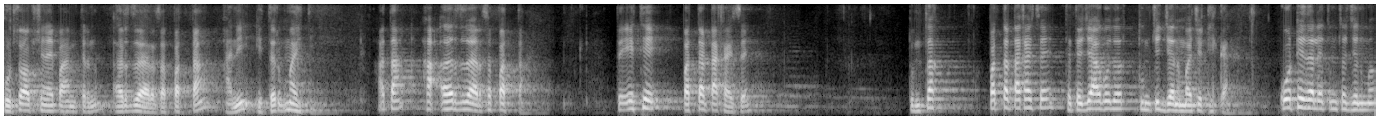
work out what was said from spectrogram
पुढचा ऑप्शन आहे पहा मित्रांनो अर्जदाराचा पत्ता आणि इतर माहिती. आता हा अर्जदाराचा पत्ता. तर येथे पत्ता टाकायचा आहे. तुमचा पत्ता टाकायचा आहे तर त्याच्या अगोदर तुमचे जन्माचे ठिकाण. कोठे झालं आहे तुमचा जन्म?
